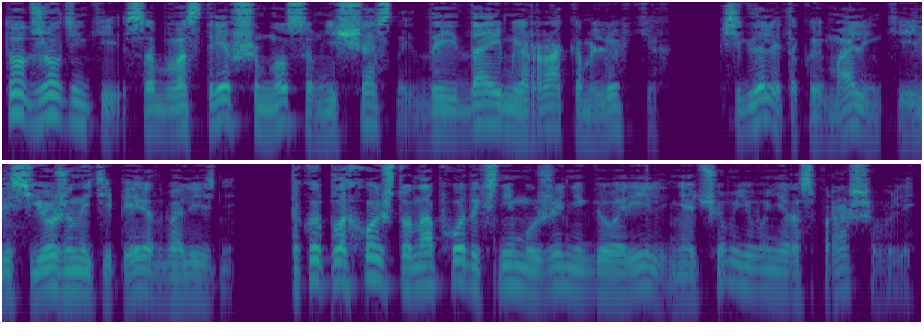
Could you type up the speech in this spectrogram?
Тот желтенький, с обвостревшим носом, несчастный, доедаемый раком легких, всегда ли такой маленький или съеженный теперь от болезни, такой плохой, что на обходах с ним уже не говорили, ни о чем его не расспрашивали,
